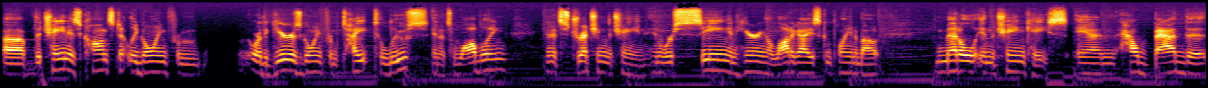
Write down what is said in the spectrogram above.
Uh, the chain is constantly going from, or the gear is going from tight to loose and it's wobbling and it's stretching the chain. And we're seeing and hearing a lot of guys complain about metal in the chain case and how bad the,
